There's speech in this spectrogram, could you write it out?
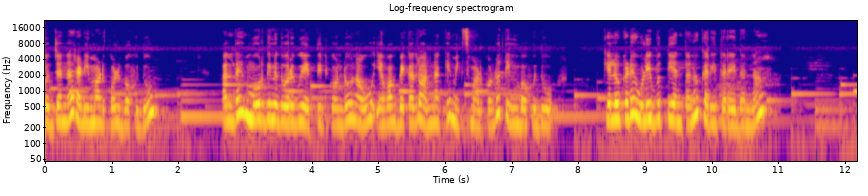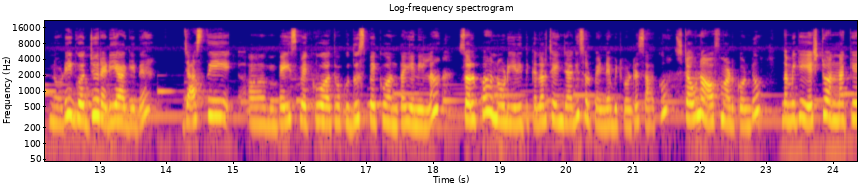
ಗೊಜ್ಜನ್ನು ರೆಡಿ ಮಾಡಿಕೊಳ್ಬಹುದು. ಅಲ್ಲದೆ ಮೂರು ದಿನದವರೆಗೂ ಎತ್ತಿಟ್ಕೊಂಡು ನಾವು ಯಾವಾಗ ಬೇಕಾದರೂ ಅನ್ನಕ್ಕೆ ಮಿಕ್ಸ್ ಮಾಡಿಕೊಂಡು ತಿನ್ನಬಹುದು ಕೆಲವು ಕಡೆ ಹುಳಿ ಬುತ್ತಿ ಅಂತಲೂ ಕರೀತಾರೆ ಇದನ್ನು. ನೋಡಿ, ಗೊಜ್ಜು ರೆಡಿಯಾಗಿದೆ. ಜಾಸ್ತಿ ಬೇಯಿಸ್ಬೇಕು ಅಥವಾ ಕುದಿಸ್ಬೇಕು ಅಂತ ಏನಿಲ್ಲ. ಸ್ವಲ್ಪ ನೋಡಿ, ಈ ರೀತಿ ಕಲರ್ ಚೇಂಜ್ ಆಗಿ ಸ್ವಲ್ಪ ಎಣ್ಣೆ ಬಿಟ್ಕೊಂಡ್ರೆ ಸಾಕು. ಸ್ಟವ್ನ ಆಫ್ ಮಾಡಿಕೊಂಡು ನಮಗೆ ಎಷ್ಟು ಅನ್ನಕ್ಕೆ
